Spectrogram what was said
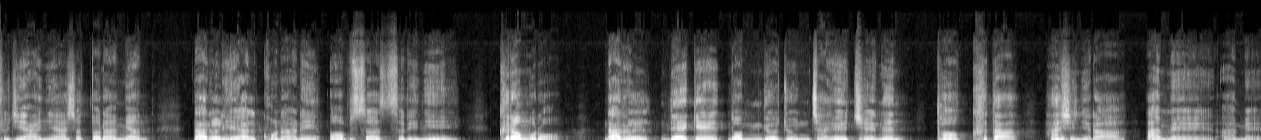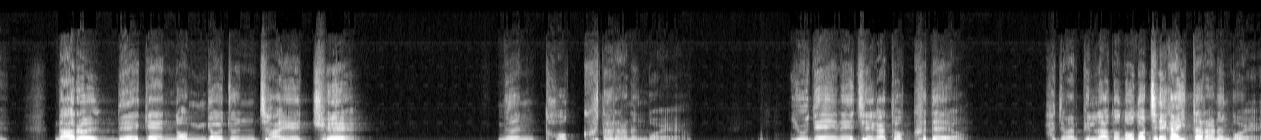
주지 아니하셨더라면 나를 해야 할 고난이 없었으리니 그러므로 나를 내게 넘겨준 자의 죄는 더 크다 하시니라. 아멘 아멘. 나를 내게 넘겨준 자의 죄는 더 크다라는 거예요. 유대인의 죄가 더 크대요. 하지만 빌라도 너도 죄가 있다라는 거예요.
